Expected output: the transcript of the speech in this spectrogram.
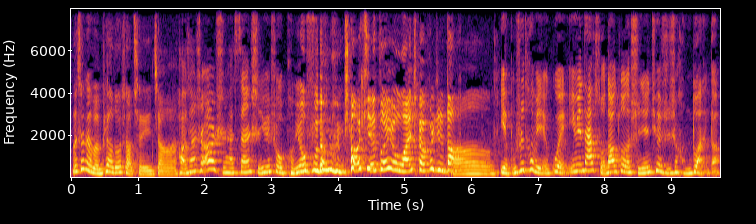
那现在门票多少钱一张啊？好像是二十还三十，因为是我朋友付的门票 钱，所以我完全不知道。哦，也不是特别贵，因为它索道坐的时间确实是很短的。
